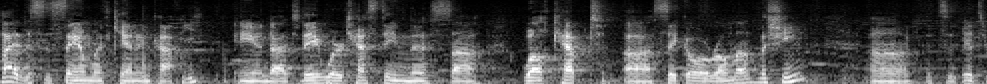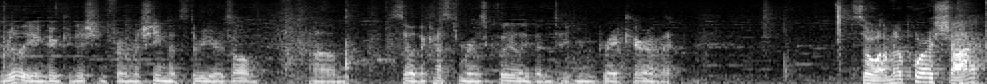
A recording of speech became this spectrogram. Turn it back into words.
Hi, this is Sam with Kanen Coffee, and uh, today we're testing this uh, well-kept uh, Saeco Aroma machine. Uh, it's it's really in good condition for a machine that's three years old. Um, so the customer has clearly been taking great care of it. So I'm going to pour a shot.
